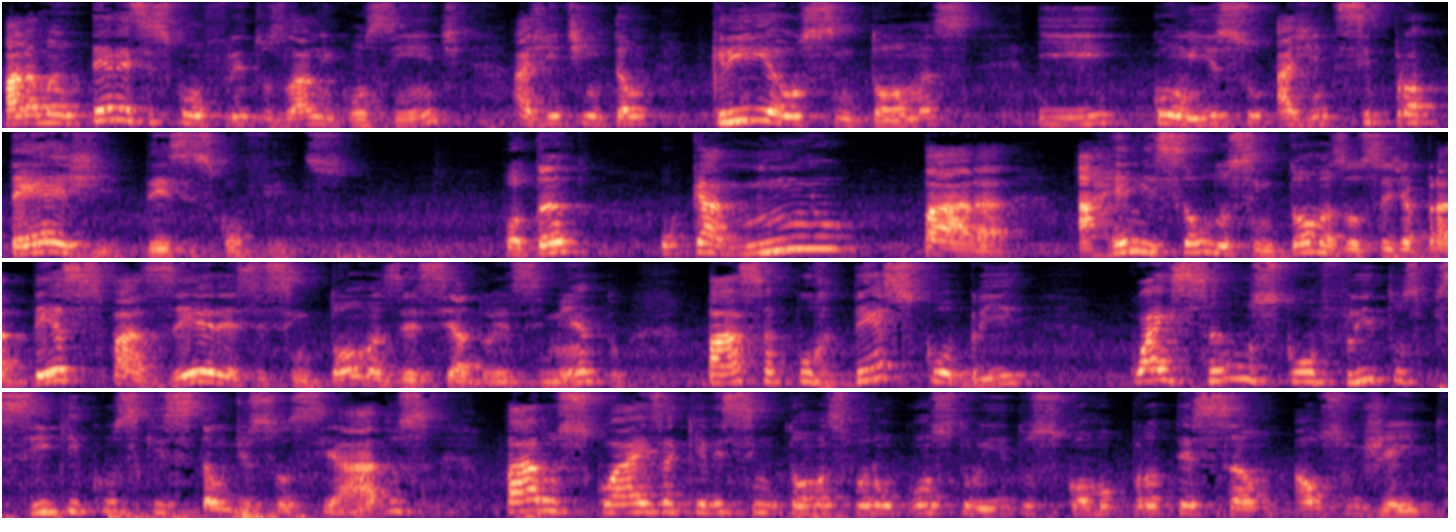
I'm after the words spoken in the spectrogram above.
Para manter esses conflitos lá no inconsciente, a gente então cria os sintomas e com isso a gente se protege desses conflitos. Portanto, o caminho para a remissão dos sintomas, ou seja, para desfazer esses sintomas, esse adoecimento, passa por descobrir quais são os conflitos psíquicos que estão dissociados para os quais aqueles sintomas foram construídos como proteção ao sujeito.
